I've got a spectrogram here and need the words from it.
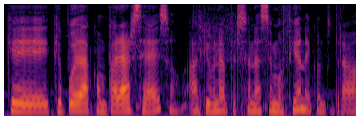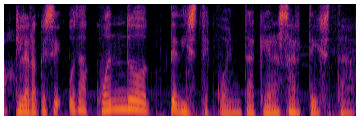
que, que pueda compararse a eso, a que una persona se emocione con tu trabajo. Claro que sí. Uda, ¿cuándo te diste cuenta que eras artista?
